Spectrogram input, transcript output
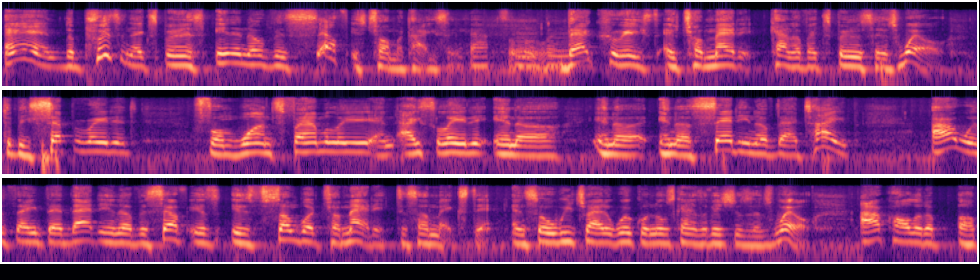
And the prison experience in and of itself is traumatizing. Absolutely. Mm-hmm. That creates a traumatic kind of experience as well. To be separated from one's family and isolated in a in a in a setting of that type, I would think that that in of itself is is somewhat traumatic to some extent. And so we try to work on those kinds of issues as well. I call it a, a,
